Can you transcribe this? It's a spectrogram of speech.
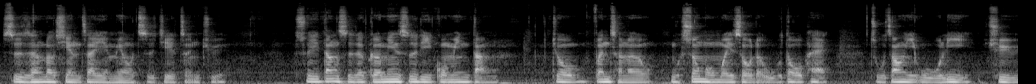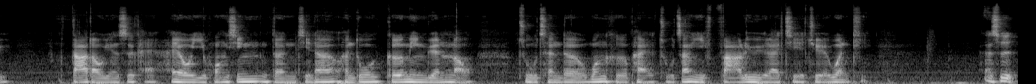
事实上到现在也没有直接证据，所以当时的革命势力国民党就分成了孙文为首的武斗派，主张以武力去打倒袁世凯，还有以黄兴等其他很多革命元老组成的温和派，主张以法律来解决问题，但是。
